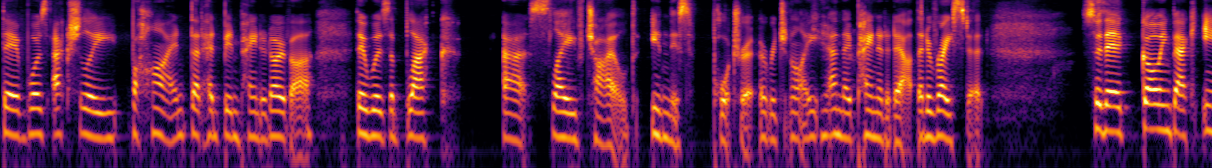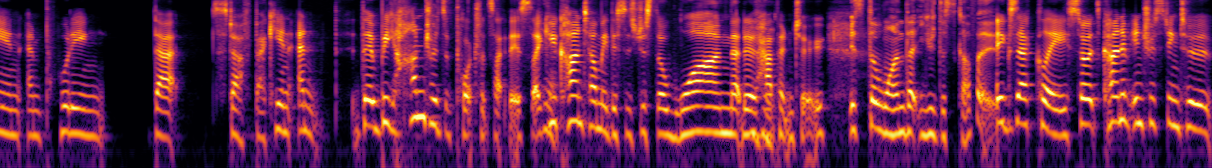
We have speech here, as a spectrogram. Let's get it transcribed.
there was actually behind that had been painted over there was a black uh, slave child in this portrait originally and they painted it out they'd erased it. So they're going back in and putting that stuff back in and there'd be hundreds of portraits like this. Like you can't tell me this is just the one that it happened to. It's the one that you discovered. Exactly. So it's kind of interesting to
